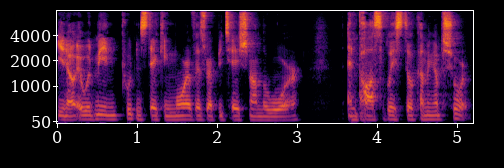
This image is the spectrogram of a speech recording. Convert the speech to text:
You know, it would mean Putin staking more of his reputation on the war and possibly still coming up short.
